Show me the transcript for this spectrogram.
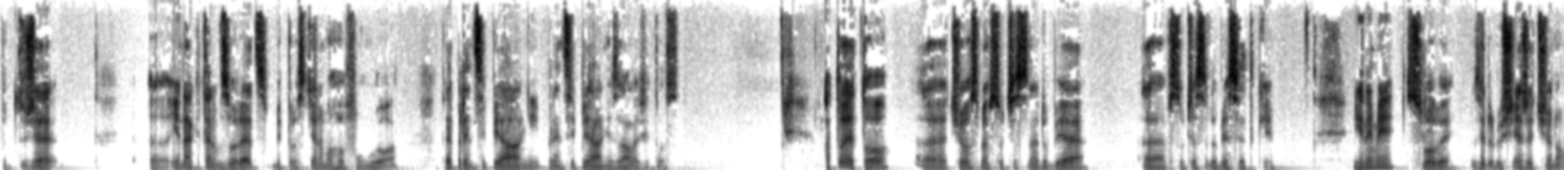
Protože eh, jinak ten vzorec by prostě nemohl fungovat. To je principiální, principiální záležitost. A to je to, eh, čeho jsme v současné době, eh, v současné době svědky. Jinými slovy, zjednodušeně řečeno,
